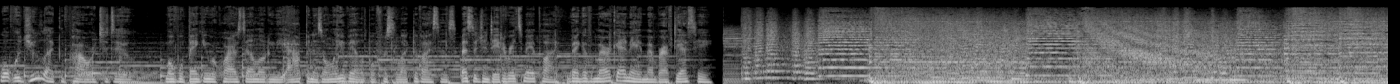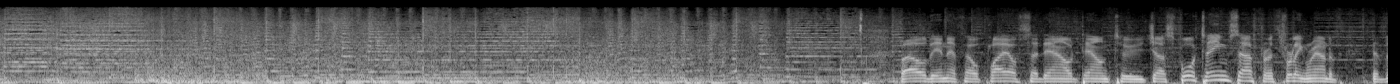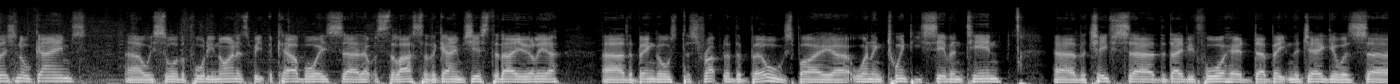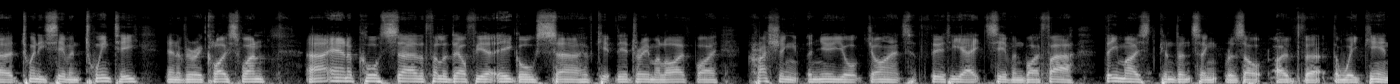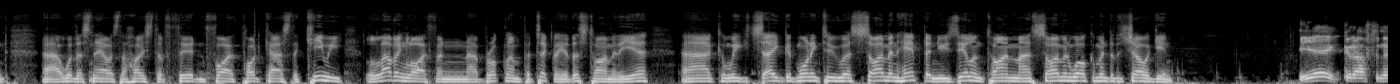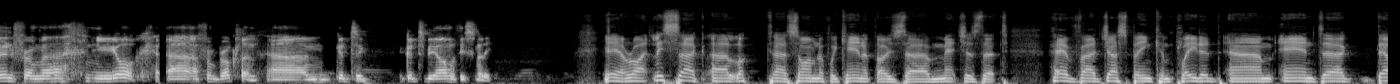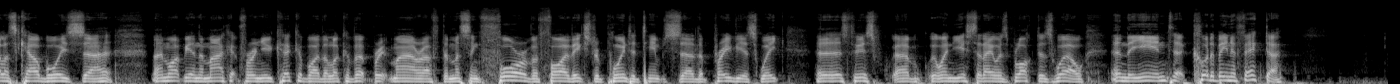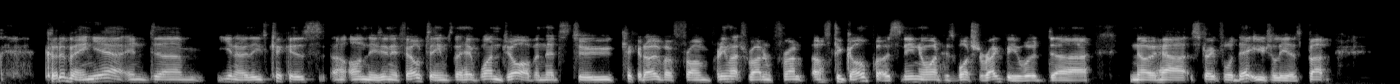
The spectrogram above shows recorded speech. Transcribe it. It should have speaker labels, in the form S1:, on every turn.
S1: What would you like the power to do? Mobile banking requires downloading the app and is only available for select devices. Message and data rates may apply. Bank of America and a member FDIC.
S2: Well, the NFL playoffs are now down to just four teams after a thrilling round of divisional games. Uh, we saw the 49ers beat the Cowboys. Uh, that was the last of the games yesterday earlier. Uh, the Bengals disrupted the Bills by uh, winning 27 10. Uh, the Chiefs uh, the day before had beaten the Jaguars 27 20 in a very close one. And of course, the Philadelphia Eagles have kept their dream alive by crushing the New York Giants 38 7 by far the most convincing result over the weekend. Uh, with us now is the host of Third and Five podcast, the Kiwi loving life in uh, Brooklyn, particularly at this time of the year. Uh, can we say good morning to Simon Hampton, New Zealand time? Simon, welcome into the show again.
S3: Yeah, good afternoon from New York, from Brooklyn. Um, good to good to be on with you, Smithy.
S2: Yeah, right. Let's uh, uh, look, uh, Simon, if we can, at those uh, matches that have uh, just been completed. Um, and uh, Dallas Cowboys, they might be in the market for a new kicker by the look of it. Brett Maher, after missing four of the five extra point attempts the previous week, his first one yesterday was blocked as well. In the end, it could have been a factor.
S3: Could have been, yeah. And, um, you know, these kickers uh, on these NFL teams, they have one job, and that's to kick it over from pretty much right in front of the goalpost. And anyone who's watched rugby would uh, know how straightforward that usually is. But,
